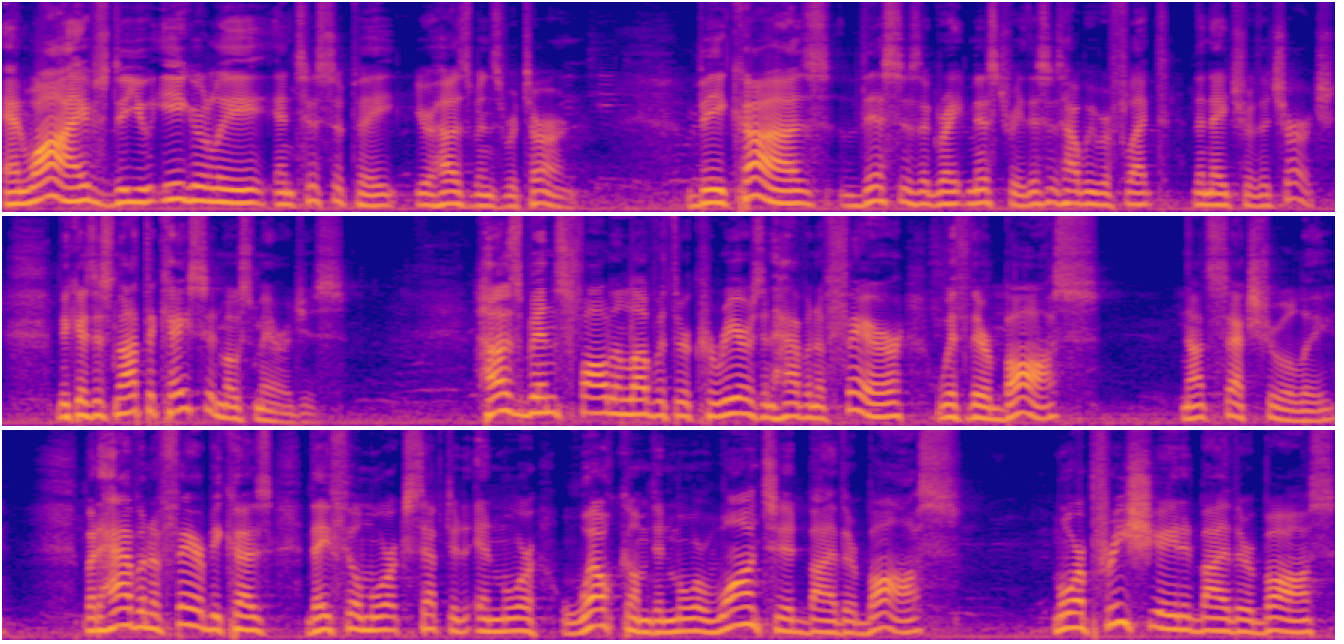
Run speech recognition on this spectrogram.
And wives, do you eagerly anticipate your husband's return? Because this is a great mystery. This is how we reflect the nature of the church. Because it's not the case in most marriages. Husbands fall in love with their careers and have an affair with their boss, not sexually, but have an affair because they feel more accepted and more welcomed and more wanted by their boss, more appreciated by their boss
